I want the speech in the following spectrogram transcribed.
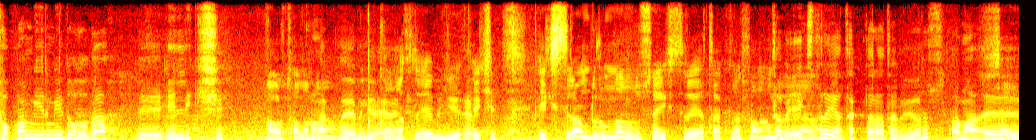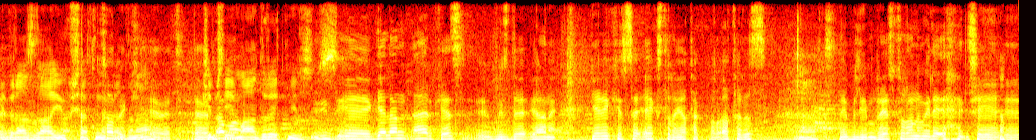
Toplam 27 odada e, 50 kişi Ortalama Konaklayabiliyor, konaklayabiliyor. Evet. Peki. Ekstrem durumlar olursa ekstra yataklar falan Tabii ekstra yataklar atabiliyoruz ama e, sayıyı biraz daha yükseltmek tabii ki, adına evet, evet. kimseyi Ama- mağdur etmiyorsunuz. e, gelen herkes e, bizde yani gerekirse ekstra yataklar atarız. Evet. Ne bileyim restoranı bile şeye e,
